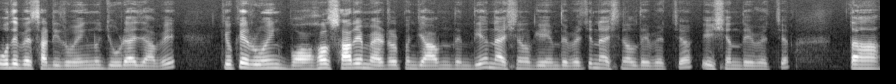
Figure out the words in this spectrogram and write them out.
ਉਹਦੇ ਵਿੱਚ ਸਾਡੀ ਰੋਇੰਗ ਨੂੰ ਜੋੜਿਆ ਜਾਵੇ, ਕਿਉਂਕਿ ਰੋਇੰਗ ਬਹੁਤ ਸਾਰੇ ਮੈਡਲ ਪੰਜਾਬ ਨੂੰ ਦਿੰਦੀ ਹੈ, ਨੈਸ਼ਨਲ ਗੇਮ ਦੇ ਵਿੱਚ, ਨੈਸ਼ਨਲ ਦੇ ਵਿੱਚ, ਏਸ਼ੀਅਨ ਦੇ ਵਿੱਚ। ਤਾਂ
